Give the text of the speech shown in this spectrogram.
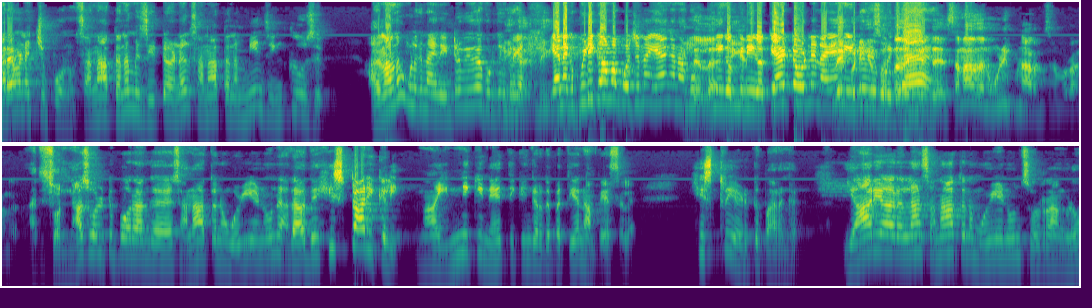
அரவணைச்சு போகணும். சனாதனம் இஸ் இட்டர்னல் சனாதனம் மீன்ஸ் இன்க்ளூசிவ் அதனால தான் உங்களுக்கு நான் இந்த இன்டர்வியூவே கொடுத்துட்டு இருக்கேன். எனக்கு பிடிக்காம போச்சுன்னா ஏங்க நான் நீங்க நீங்க- கேட்ட உடனே நான் ஏங்க இன்டர்வியூ கொடுக்குறேன் சனாதன ஒழிப்புன்னு ஆரம்பிச்சிட போறாங்க. அது சொன்னா சொல்லிட்டு போறாங்க. சனாதனம் ஒழியணும்னு அதாவது ஹிஸ்டாரிக்கலி நான் இன்னைக்கு நேத்திக்குங்கிறத பத்தியே நான் பேசல. ஹிஸ்டரி எடுத்து பாருங்க. யார் யாரெல்லாம் சனாதனம் ஒழியணும்னு சொல்றாங்களோ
